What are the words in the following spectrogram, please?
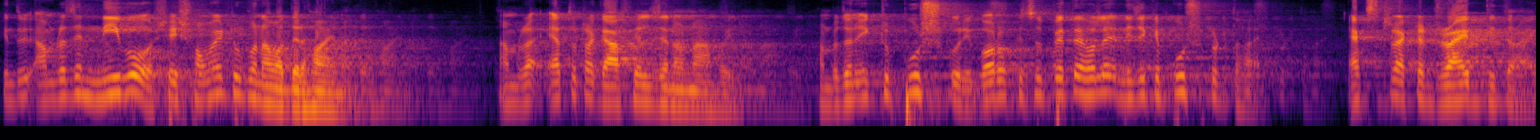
কিন্তু আমরা যে নিব সেই সময়টুকুন আমাদের হয় না। আমরা এতটা গাফেল যেন না হই। আমরা যেন একটু পুশ করি। বড় কিছু পেতে হলে নিজেকে পুশ করতে হয়। এক্সট্রা একটা ড্রাইভ দিতে হয়।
